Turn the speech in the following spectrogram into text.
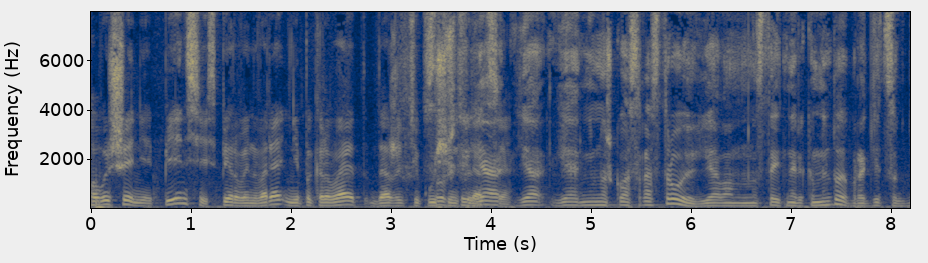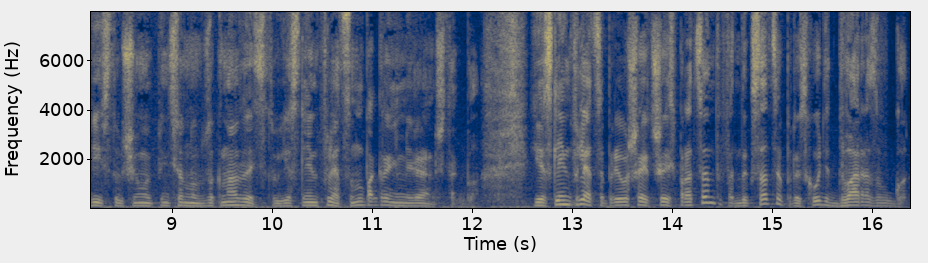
повышение пенсий с 1 января не покрывает даже текущая Слушайте, инфляция. Я, я, я немножко вас расстрою. Я вам настоятельно рекомендую обратиться к действующему пенсионному законодательству. Если инфляция, ну, по крайней мере, раньше так было. Если инфляция превышает 6%, индексация происходит два раза в год.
